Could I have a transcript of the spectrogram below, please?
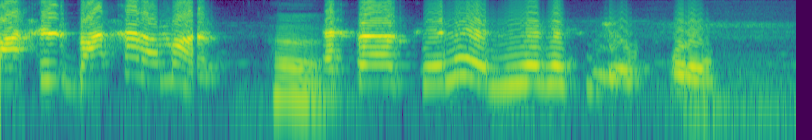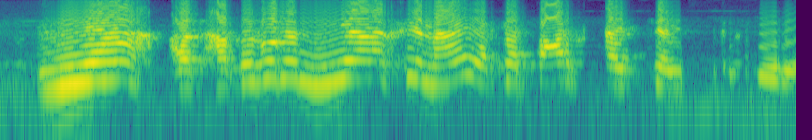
পাশের আমার। হ্যাঁ। একটা ছেলে নিয়ে গেছিল করে নিয়ে আর সাথে করে নিয়ে আসে নাই একটা পার্ক করে।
